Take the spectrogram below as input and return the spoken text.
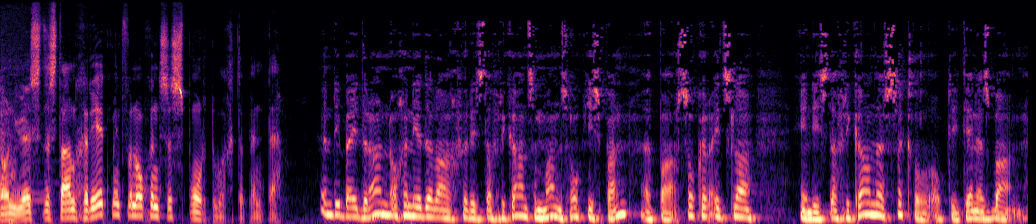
Shaun Jooste staan gereed met vanoggend se sporthoogtepunte. In die bydra nog 'n nederlaag vir die Suid-Afrikaanse mans hokkiespan, 'n paar sokkeruitslae en die Suid-Afrikaners sukkel op die tennisbaan.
